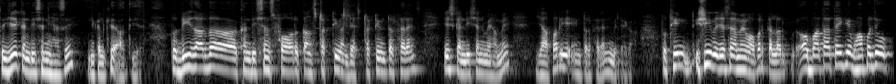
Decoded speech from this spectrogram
तो ये कंडीशन यहाँ से निकल के आती है। तो these are the conditions for constructive and destructive interference इस कंडीशन में हमें यहाँ पर ये इंटरफेरेंस मिलेगा। तो थी, इसी वजह से हमें वहाँ पर कलर और बताते हैं कि वहाँ पर जो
